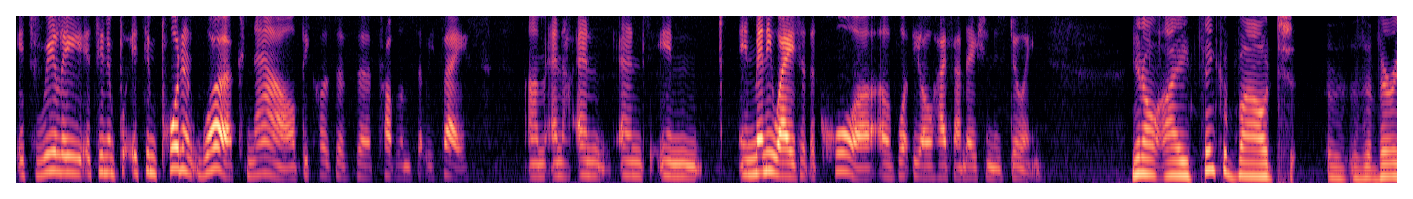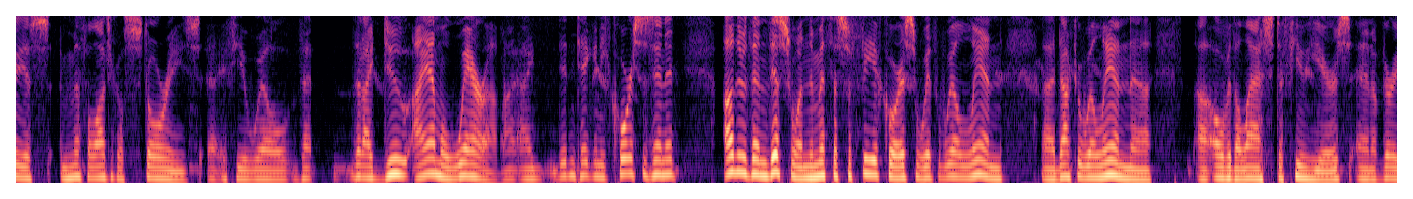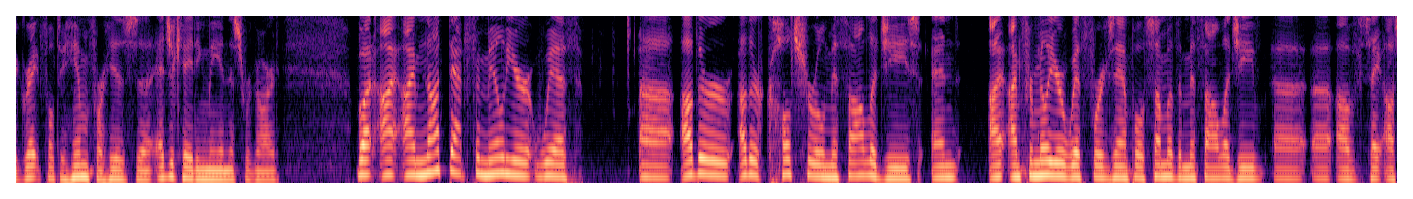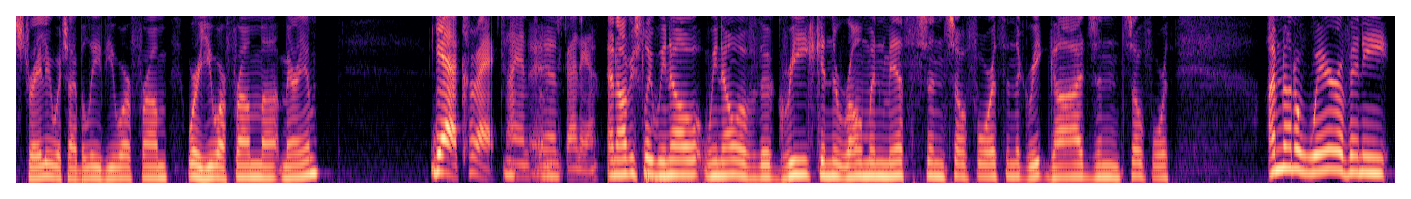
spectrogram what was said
it's really it's an it's important work now because of the problems that we face, um, and and and in in many ways at the core of what the Ojai Foundation is doing. You know, I think about the various mythological stories, uh, if you will, that that I do I am aware of. I, I, didn't take any courses in it, other than this one, the Mythosophia course with Will Linn, uh, Dr. Will Linn, uh, uh, over the last few years, and I'm very grateful to him for his uh, educating me in this regard. But I, am not that familiar with other other cultural mythologies, and I, am familiar with, for example, some of the mythology uh, uh, of, say, Australia, which I believe you are from, where you are from, uh, Miriam. Yeah, correct. I am from and, Australia. And obviously, we know we know of the Greek and the Roman myths and so forth, and the Greek gods and so forth. I'm not aware of any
